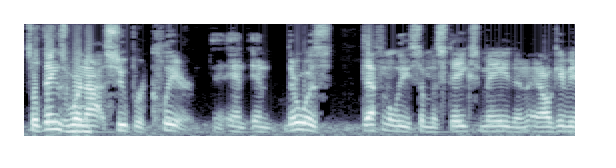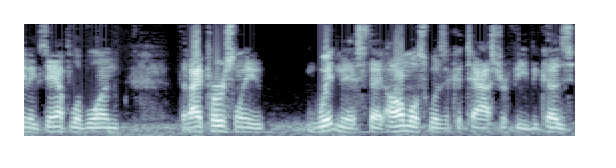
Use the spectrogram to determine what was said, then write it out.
So things were not super clear, and and there was definitely some mistakes made. And, I'll give you an example of one that I personally witnessed that almost was a catastrophe because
